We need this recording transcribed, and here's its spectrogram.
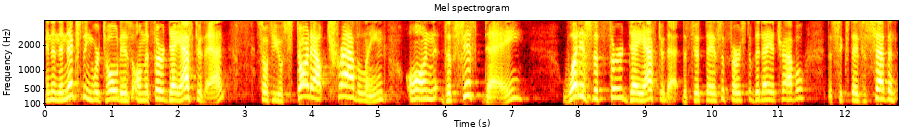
And then the next thing we're told is on the third day after that, so if you start out traveling on the fifth day, what is the third day after that? The fifth day is the first of the day of travel. The sixth day is the seventh,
